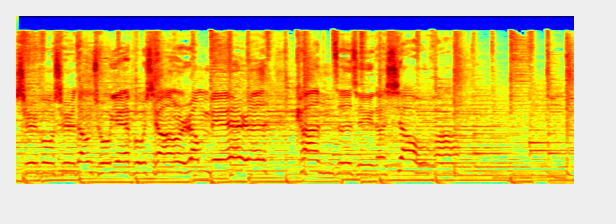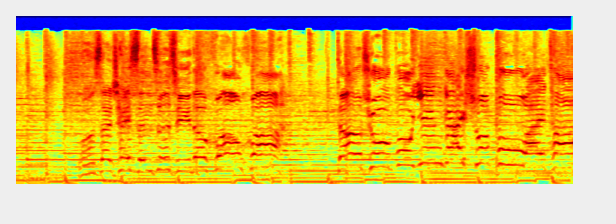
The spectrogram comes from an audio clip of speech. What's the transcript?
是不是当初也不想让别人看自己的笑话？我在拆散自己的谎话。当初不应该说不爱他。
